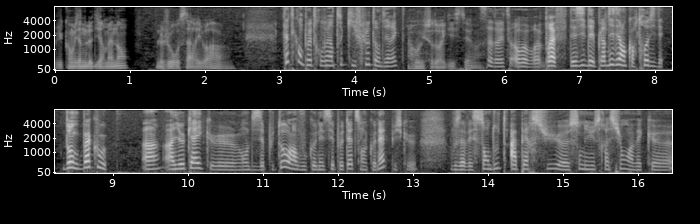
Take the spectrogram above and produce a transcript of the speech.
vu qu'on vient de le dire maintenant, le jour où ça arrivera. Peut-être qu'on peut trouver un truc qui floute en direct. Ah oui, ça doit exister. ouais. Ça doit être. oh, ouais, bref. Bref, des idées, plein d'idées encore, trop d'idées. Donc Baku, hein, un yokai que on le disait plus tôt, hein, vous connaissez peut-être sans le connaître puisque vous avez sans doute aperçu euh, son illustration avec euh,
